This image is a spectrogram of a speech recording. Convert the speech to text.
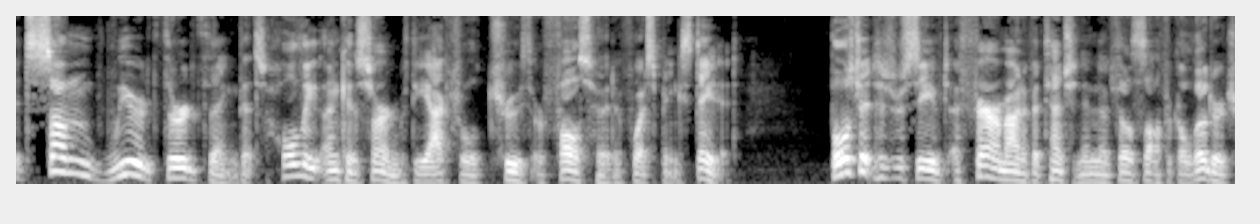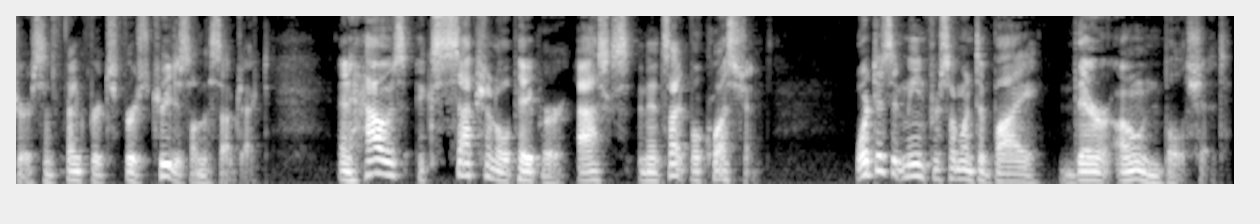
It's some weird third thing that's wholly unconcerned with the actual truth or falsehood of what's being stated. Bullshit has received a fair amount of attention in the philosophical literature since Frankfurt's first treatise on the subject, and Howe's exceptional paper asks an insightful question. What does it mean for someone to buy their own bullshit?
